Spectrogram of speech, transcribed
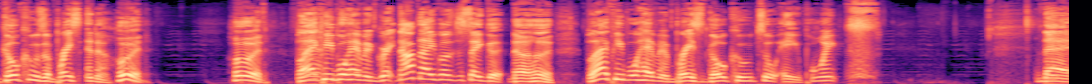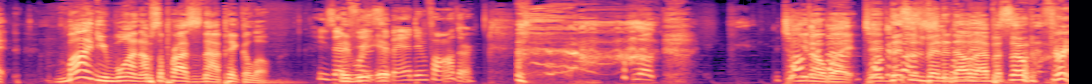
Goku's a brace in a hood. Hood. Black Facts. people have embraced. Now I'm not even going to just say good. The hood. Black people have embraced Goku to a point that, mind you, one, I'm surprised it's not Piccolo. He's If we- everyone's if- abandoned father. Look, talking you know about, what? Talking This about has been Superman, another episode of three.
